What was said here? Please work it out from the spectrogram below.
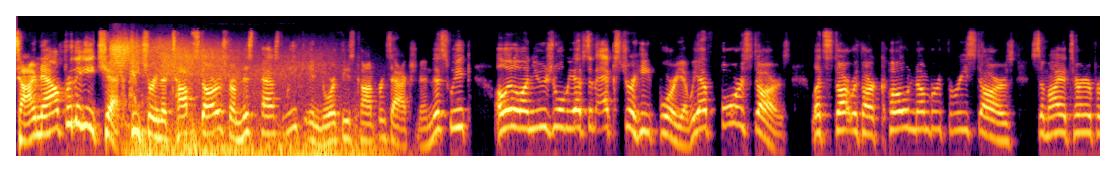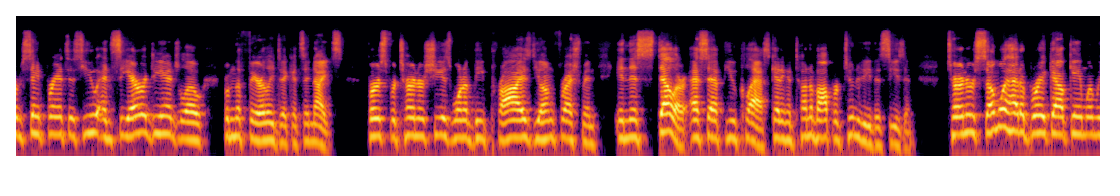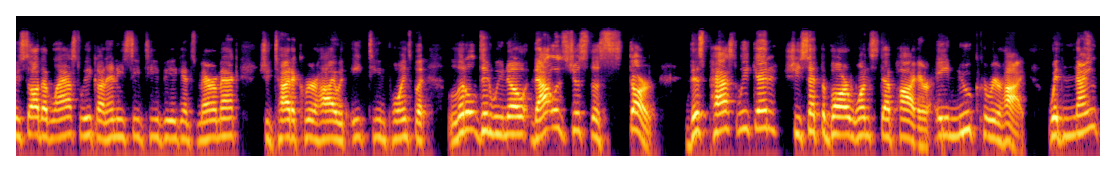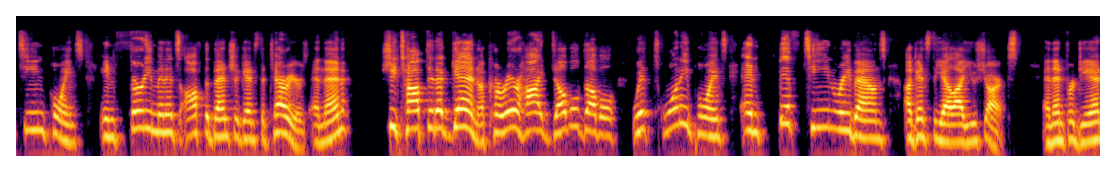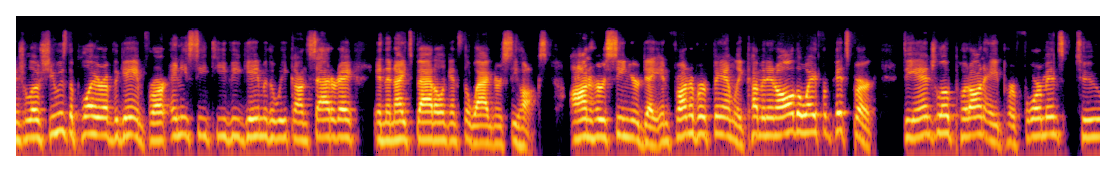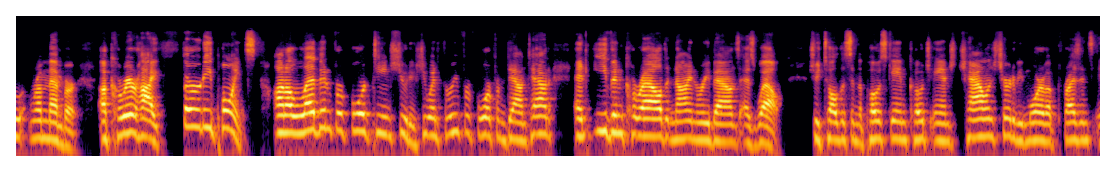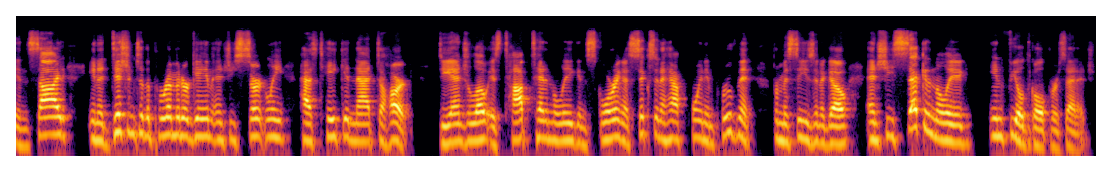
Time now for the Heat Check, featuring the top stars from this past week in Northeast Conference action. And this week, a little unusual, we have some extra heat for you. We have four stars. Let's start with our co number three stars, Samaya Turner from St. Francis U and Sierra D'Angelo from the Fairleigh Dickinson Knights. First for Turner, she is one of the prized young freshmen in this stellar SFU class, getting a ton of opportunity this season. Turner somewhat had a breakout game when we saw them last week on NEC TV against Merrimack. She tied a career high with 18 points, but little did we know that was just the start. This past weekend, she set the bar one step higher, a new career high with 19 points in 30 minutes off the bench against the Terriers. And then she topped it again, a career high double double with 20 points and 15 rebounds against the LIU Sharks. And then for D'Angelo, she was the player of the game for our NEC TV game of the week on Saturday in the Knights battle against the Wagner Seahawks. On her senior day, in front of her family, coming in all the way from Pittsburgh, D'Angelo put on a performance to remember. A career high 30 points on 11 for 14 shooting. She went three for four from downtown and even corralled nine rebounds as well. She told us in the post game, Coach Ange challenged her to be more of a presence inside in addition to the perimeter game, and she certainly has taken that to heart. D'Angelo is top 10 in the league in scoring, a six and a half point improvement from a season ago, and she's second in the league in field goal percentage.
